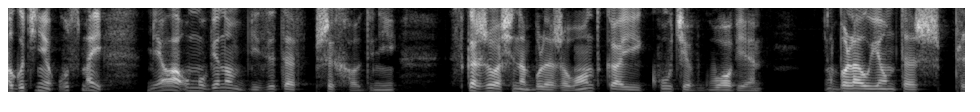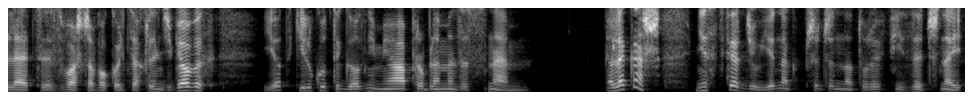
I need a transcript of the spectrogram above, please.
O godzinie ósmej miała umówioną wizytę w przychodni. Skarżyła się na bóle żołądka i kłucie w głowie. Bolały ją też plecy, zwłaszcza w okolicach lędźwiowych i od kilku tygodni miała problemy ze snem. Lekarz nie stwierdził jednak przyczyn natury fizycznej.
